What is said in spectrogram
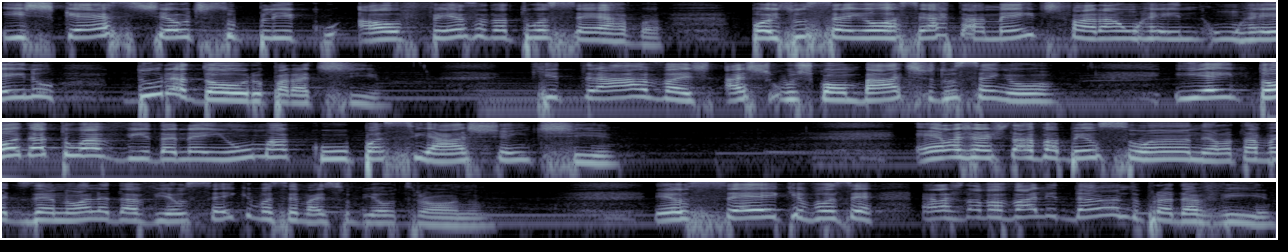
Esquece, eu te suplico, a ofensa da tua serva, pois o Senhor certamente fará um reino, um reino duradouro para ti, que travas as, os combates do Senhor, e em toda a tua vida nenhuma culpa se acha em ti. Ela já estava abençoando, ela estava dizendo: Olha, Davi, eu sei que você vai subir ao trono. Eu sei que você. Ela estava validando para Davi.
